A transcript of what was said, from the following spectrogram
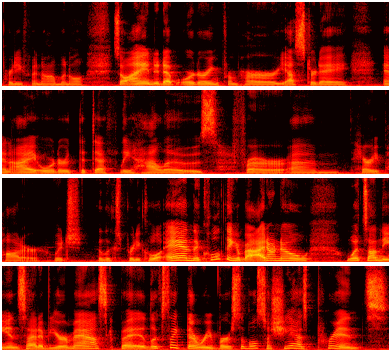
pretty phenomenal. So I ended up ordering from her yesterday, and I ordered the Deathly Hallows for um, Harry Potter, which it looks pretty cool. And the cool thing about I don't know what's on the inside of your mask, but it looks like they're reversible. So she has prints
